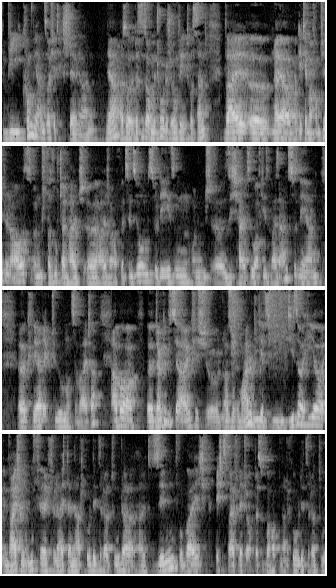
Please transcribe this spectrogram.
wie kommen wir an solche Textstellen ran? Ja, also das ist auch methodisch irgendwie interessant, weil, äh, naja, man geht ja mal vom Titel aus und versucht dann halt äh, alte auch Rezensionen zu lesen und äh, sich halt so auf diese Weise anzunähern, äh, Querlektüren und so weiter. Aber äh, dann gibt es ja eigentlich äh, also Romane, die jetzt wie dieser hier im weiteren Umfeld vielleicht der Narco-Literatur da halt sind, wobei ich echt zweifle hätte, ob das überhaupt Narco-Literatur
